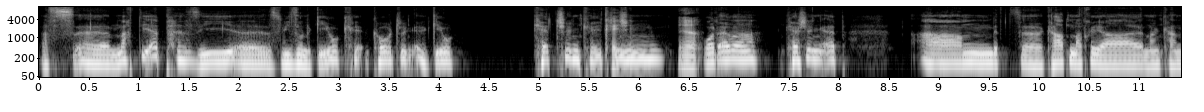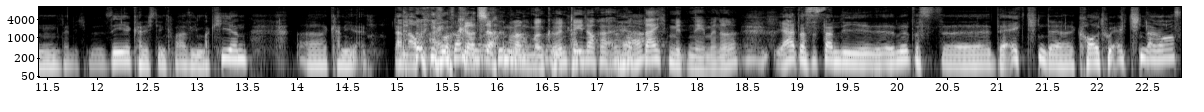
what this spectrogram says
Was äh, macht die App? Sie äh, ist wie so eine Geocaching, äh, Geocaching, Caching, Caching, ja. whatever, Caching-App ähm, mit äh, Kartenmaterial. Man kann, wenn ich Müll sehe, kann ich den quasi markieren, äh, kann ihn dann auch Ich wollte gerade sagen, man, man könnte ihn auch einfach ja, gleich mitnehmen, oder? ja, das ist dann die, ne, das, äh, der Action, der Call to Action daraus.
